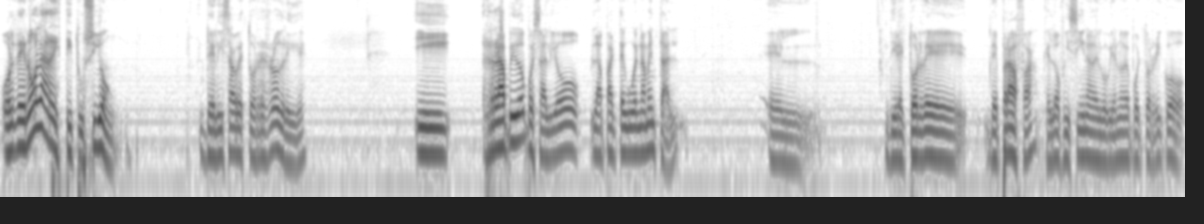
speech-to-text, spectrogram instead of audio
ordenó la destitución de Elizabeth Torres Rodríguez y rápido pues salió la parte gubernamental, el director de, de PRAFA, que es la oficina del gobierno de Puerto Rico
